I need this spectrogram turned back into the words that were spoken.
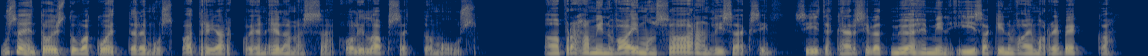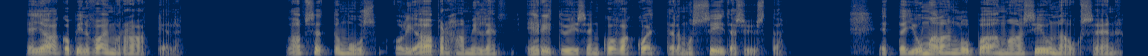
Usein toistuva koettelemus patriarkkojen elämässä oli lapsettomuus. Abrahamin vaimon Saaran lisäksi siitä kärsivät myöhemmin Iisakin vaimo Rebekka ja Jaakobin vaimo Raakel. Lapsettomuus oli Abrahamille erityisen kova koettelemus siitä syystä, että Jumalan lupaamaan siunaukseen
